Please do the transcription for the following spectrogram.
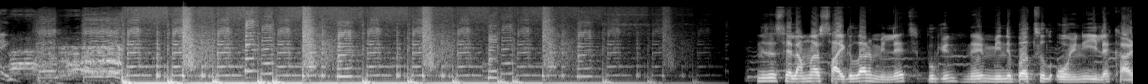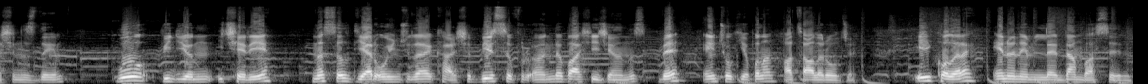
Hey. Hepinize selamlar saygılar millet. Bugün ne mini battle oyunu ile karşınızdayım. Bu videonun içeriği nasıl diğer oyunculara karşı 1-0 önde başlayacağınız ve en çok yapılan hatalar olacak. İlk olarak en önemlilerden bahsedelim.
